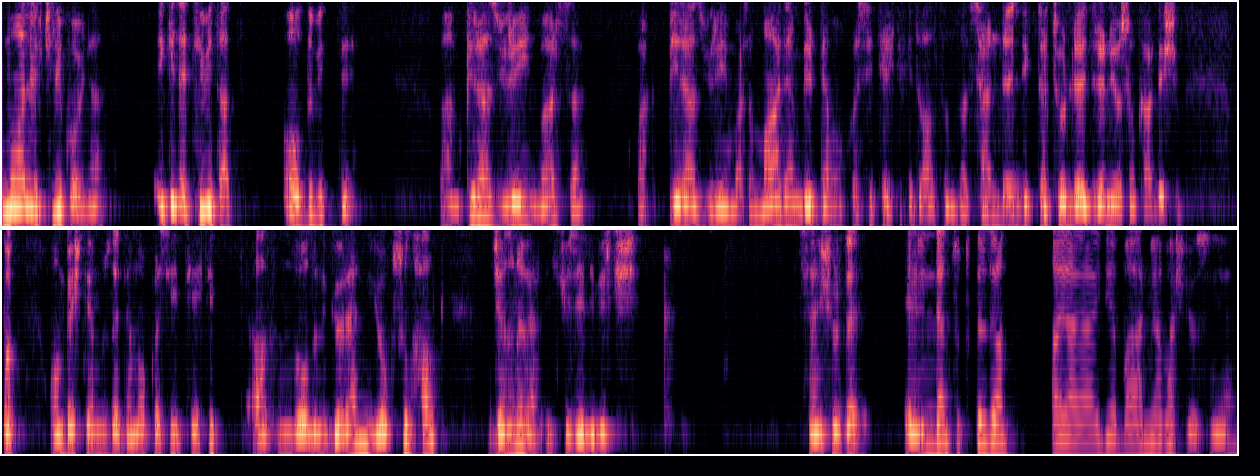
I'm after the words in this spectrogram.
muhalefçilik oyna. İki de tweet at. Oldu bitti. Lan biraz yüreğin varsa bak biraz yüreğin varsa madem bir demokrasi tehdit altında sen de diktatörlüğe direniyorsun kardeşim. Bak 15 Temmuz'da demokrasi tehdit altında olduğunu gören yoksul halk canını verdi. 251 kişi. Sen şurada elinden tuttukları zaman ay ay ay diye bağırmaya başlıyorsun ya.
